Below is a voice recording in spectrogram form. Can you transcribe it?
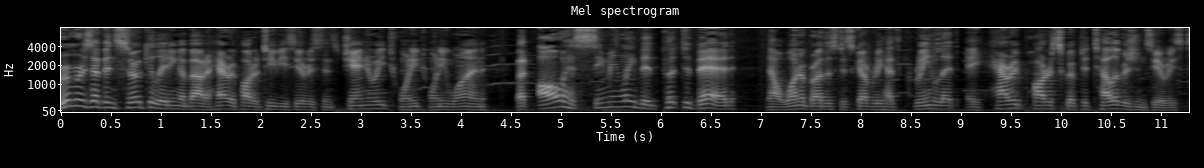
Rumors have been circulating about a Harry Potter TV series since January 2021, but all has seemingly been put to bed. Now, Warner Brothers Discovery has greenlit a Harry Potter scripted television series,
